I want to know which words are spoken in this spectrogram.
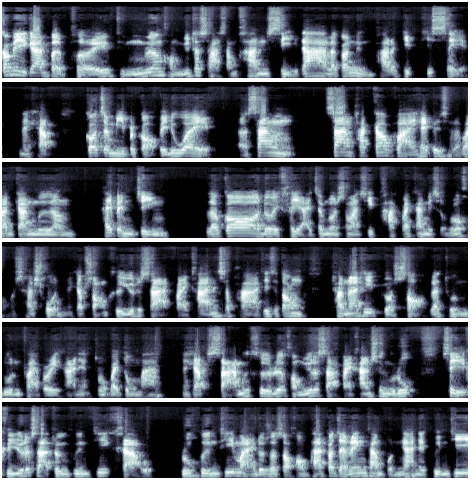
ก็มีการเปิดเผยถึงเรื่องของยุทธศาสตร์สำคัญ 4 ด้าน แล้วก็ 1 ภารกิจพิเศษนะครับ ก็จะมีประกอบไปด้วยสร้างสร้างพรรคก้าวไกลให้เป็นสถาบันการเมืองให้เป็นจริง แล้วก็โดยขยายจำนวนสมาชิกพรรคและการมีส่วนร่วมของประชาชนนะครับสคือยุทธศาสตร์ฝ่ายค้านในสภาที่จะต้องทำหน้าที่ตรวจสอบและถ่วงดุลฝ่ายบริหารอย่างตรงไปตรงมานะครับสก็คือเรื่องของยุทธศาสตร์ฝ่ายค้านเชิงรุกสี่คือยุทธศาสตร์เชิงพื้นที่ข่าวรุกพื้นที่ใหม่โดยสสของพรรคก็จะเร่งทำผลงานในพื้นที่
